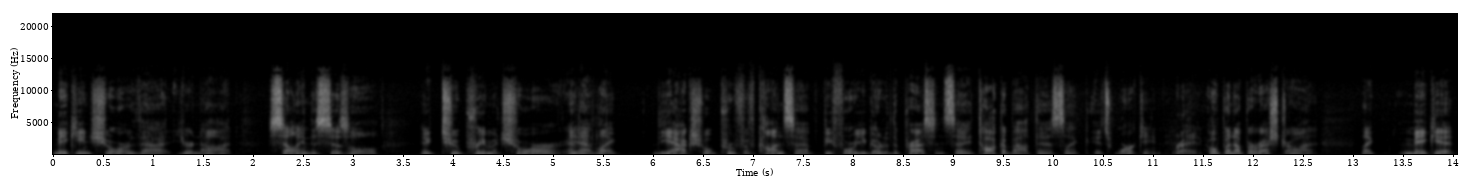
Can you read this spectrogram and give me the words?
making sure that you're not selling the sizzle like, too premature and Yeah. that like the actual proof of concept before you go to the press and say talk about this like it's working Right. open up a restaurant like make it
